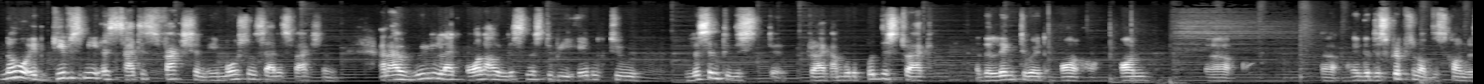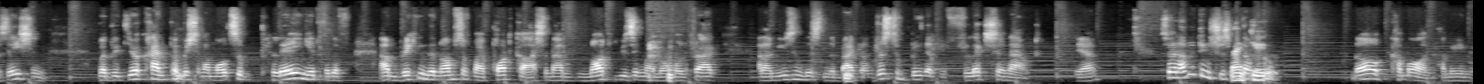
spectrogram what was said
No, it gives me a satisfaction, emotional satisfaction. And I really like all our listeners to be able to listen to this track. I'm going to put this track, the link to it on, on uh, uh, in the description of this conversation. But with your kind permission, I'm also playing it for the. I'm breaking the norms of my podcast, and I'm not using my normal track, and I'm using this in the background just to bring that reflection out. Yeah. So another thing, Sushmita. Thank you. No, come on. I mean,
